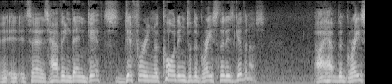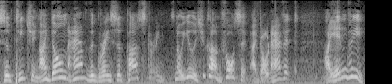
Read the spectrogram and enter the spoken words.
It, says, having then gifts differing according to the grace that is given us. I have the grace of teaching. I don't have the grace of pastoring. It's no use. You can't force it. I don't have it. I envy,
